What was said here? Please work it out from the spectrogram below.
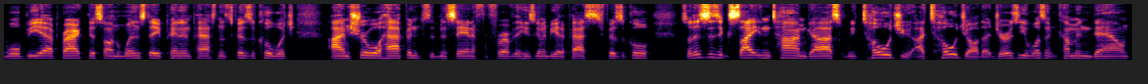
will be at practice on Wednesday, pending passing his physical, which I'm sure will happen. He's been saying it for forever that he's going to be at a pass his physical. So this is exciting time, guys. We told you, I told y'all that jersey wasn't coming down.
